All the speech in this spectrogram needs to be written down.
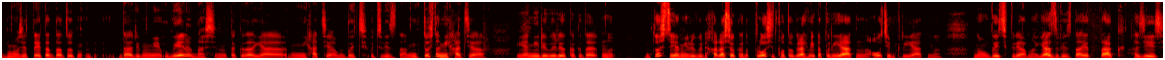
может, это дадут, дали мне уверенность, но тогда я не хотела быть звезда. Не то, что не хотела, я не люблю, когда, ну, не то, что я не люблю, хорошо, когда просят фотографии, это приятно, очень приятно. Но быть прямо я звезда, я так ходить,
